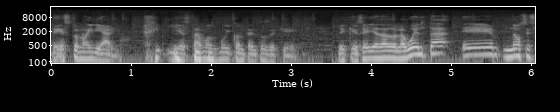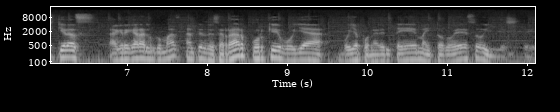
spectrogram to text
de esto no hay diario. y estamos muy contentos de que, de que se haya dado la vuelta. Eh, no sé si quieras agregar algo más antes de cerrar. Porque voy a, voy a poner el tema y todo eso. Y este.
